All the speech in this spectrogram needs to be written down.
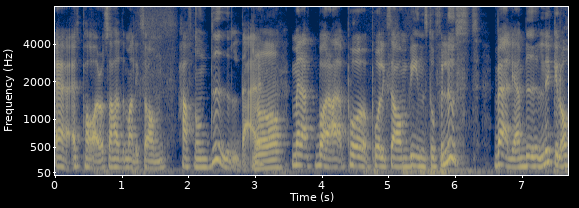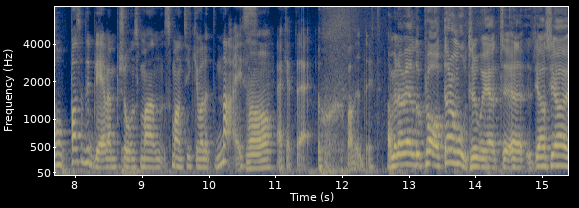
eh, ett par och så hade man liksom haft någon deal där. Ja. Men att bara på, på liksom vinst och förlust välja en bilnyckel och hoppas att det blev en person som man, som man tycker var lite nice. Ja. Jag kan inte, usch vad vidrigt. Ja, men när vi ändå pratar om otrohet. Eh, alltså jag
